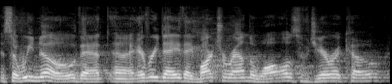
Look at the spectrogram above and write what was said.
And so we know that uh, every day they march around the walls of Jericho.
